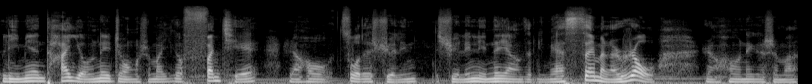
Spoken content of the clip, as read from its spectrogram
里面它有那种什么一个番茄，然后做的血淋血淋淋的样子，里面还塞满了肉，然后那个什么。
